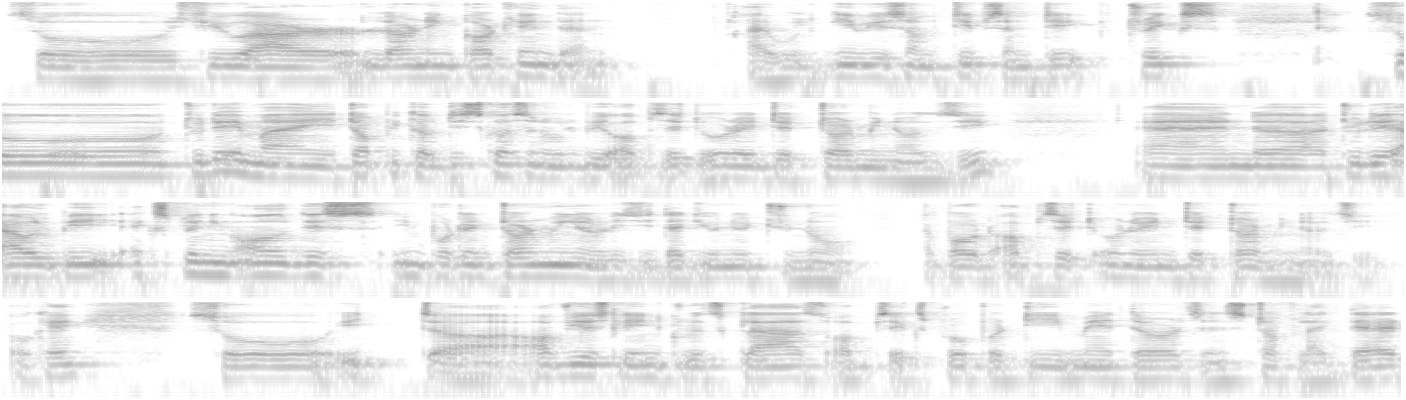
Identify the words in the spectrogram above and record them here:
So if you are learning kotlin then i will give you some tips and tricks. So today my topic of discussion will be object oriented terminology. And uh, today i will be explaining all this important terminology that you need to know about object oriented terminology okay? So it uh, obviously includes class objects property methods and stuff like that.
